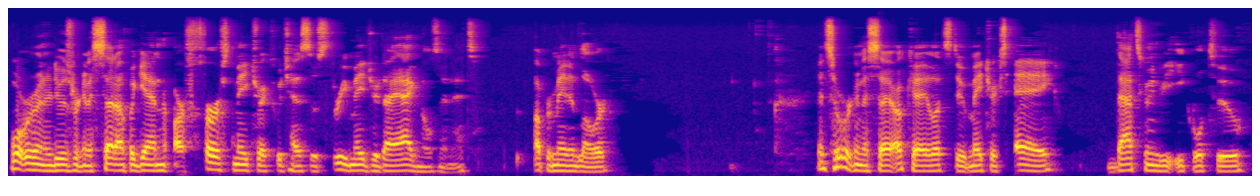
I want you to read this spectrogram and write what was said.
what we're going to do is we're going to set up again our first matrix, which has those three major diagonals in it, upper, main, and lower. And so we're going to say, okay, let's do matrix A. That's going to be equal to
